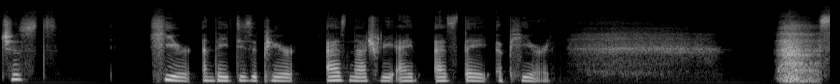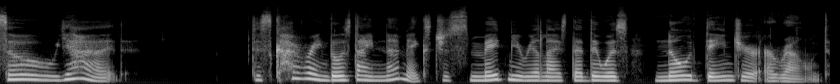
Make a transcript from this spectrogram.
just here and they disappear as naturally as they appeared. So, yeah, discovering those dynamics just made me realize that there was no danger around,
